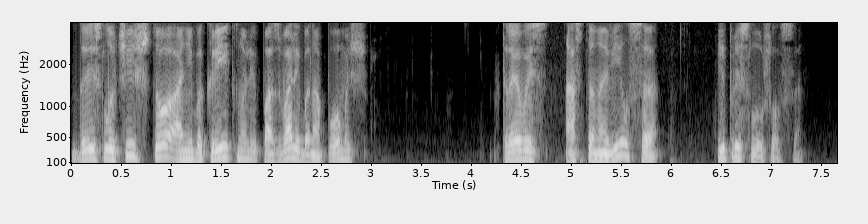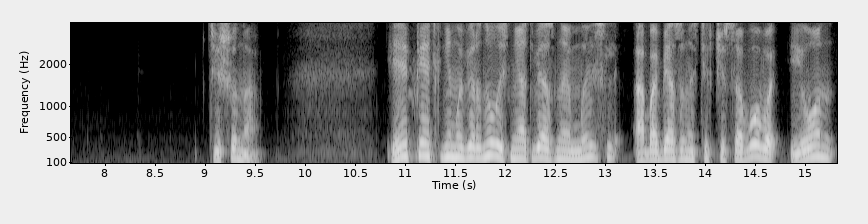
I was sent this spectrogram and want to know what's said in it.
Да и случись что, они бы крикнули, позвали бы на помощь. Тревис остановился и прислушался. Тишина. И опять к нему вернулась неотвязная мысль об обязанностях часового, и он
